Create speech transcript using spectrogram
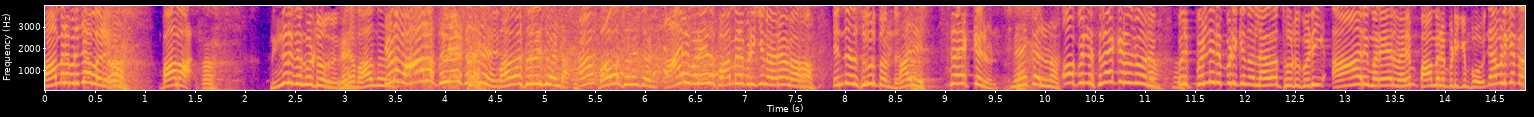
പാമ്പനെ പിടിച്ചാ പോരെ? ബാബാ നിങ്ങൾ ഇതങ്ങോട്ട് വേണ്ട. ആര് പറയുന്നത്? പാമ്പിനെ പിടിക്കുന്ന ഒരാളാണോ എന്റെ ഒരു സുഹൃത്തുണ്ട്? ആ പിന്നെ സ്നേക്കരുൺ വരും. ഒരു പെണ്ണിനെ പിടിക്കുന്ന ലോകത്തോടു കൂടി ആരും അറിയാതെ വരും? പാമ്പിനെ പിടിക്കും പോകും. ഞാൻ വിളിക്കട്ടെ?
